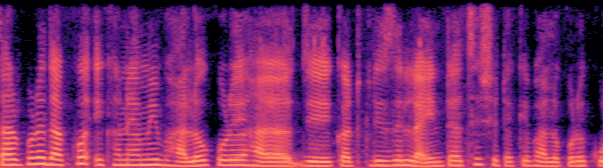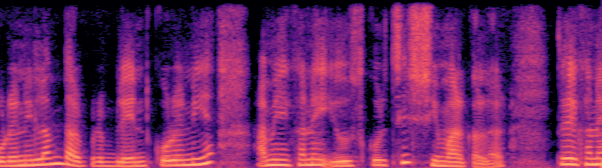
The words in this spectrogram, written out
তারপরে দেখো এখানে আমি ভালো করে যে কাট ক্রিজের লাইনটা আছে সেটাকে ভালো করে করে নিলাম, তারপরে ব্লেন্ড করে নিয়ে আমি এখানে ইউজ করছি সিমার কালার তো এখানে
